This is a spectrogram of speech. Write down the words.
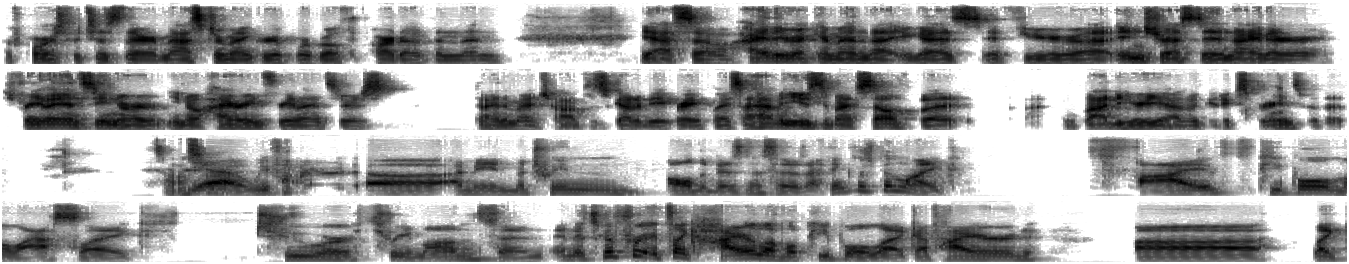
of course, which is their mastermind group we're both a part of, and then yeah, so highly recommend that you guys if you're uh, interested in either freelancing or you know hiring freelancers. Dynamite Jobs has got to be a great place. I haven't used it myself, but I'm glad to hear you have a good experience with it. Awesome. Yeah, we've hired. Uh, I mean, between all the businesses, I think there's been like five people in the last like two or three months, and and it's good for it's like higher level people. Like I've hired uh like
